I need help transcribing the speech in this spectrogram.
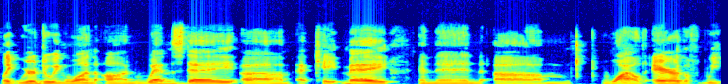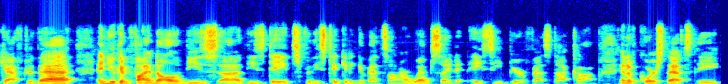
Like we're doing one on Wednesday um, at Cape May, and then um, Wild Air the week after that. And you can find all of these uh, these dates for these ticketing events on our website at acbeerfest.com. And of course, that's the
